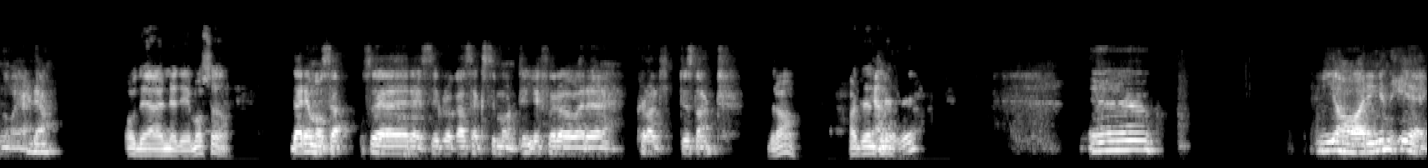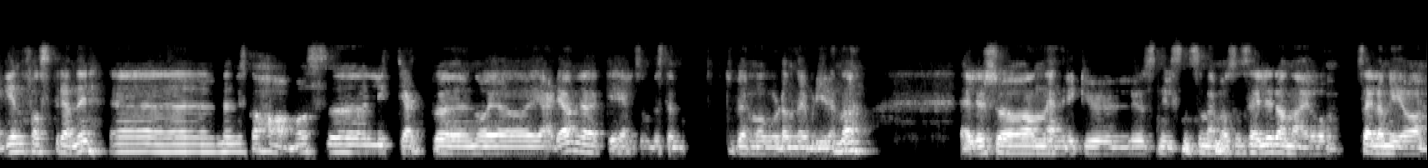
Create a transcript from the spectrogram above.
nå i helga. Og det er nede i Moss, da? Det er i Moss, ja. Så jeg reiser klokka seks i morgen tidlig for å være klar til start. Bra. Har dere en ja. trener? Eh, vi har ingen egen fast trener, eh, men vi skal ha med oss eh, litt hjelp eh, nå i helga. Vi har ikke helt sånn bestemt hvem og hvordan det blir ennå. Ellers så han Henrik Julius Nilsen som er med oss og selger, han er jo seila mye og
